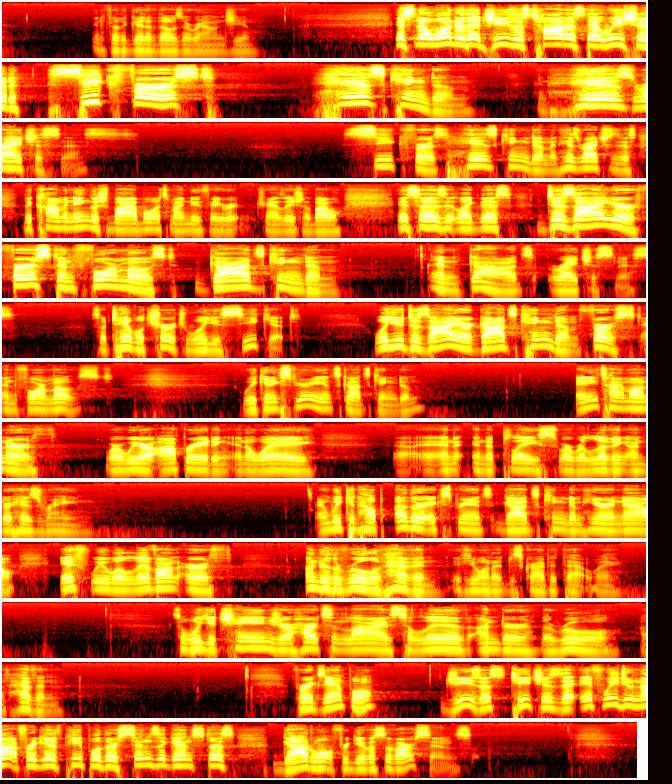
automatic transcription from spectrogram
and for the good of those around you. It's no wonder that Jesus taught us that we should seek first his kingdom and his righteousness. Seek first his kingdom and his righteousness. The Common English Bible, it's my new favorite translation of the Bible, it says it like this Desire first and foremost God's kingdom and God's righteousness. So, Table Church, will you seek it? Will you desire God's kingdom first and foremost? We can experience God's kingdom anytime on earth where we are operating in a way, uh, in, in a place where we're living under His reign. And we can help other experience God's kingdom here and now if we will live on earth under the rule of heaven, if you want to describe it that way. So, will you change your hearts and lives to live under the rule of heaven? For example, Jesus teaches that if we do not forgive people their sins against us, God won't forgive us of our sins.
